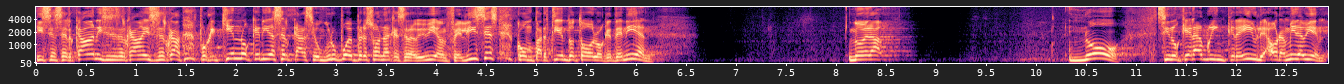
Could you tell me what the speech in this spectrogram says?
Y se acercaban y se acercaban y se acercaban. Porque ¿quién no quería acercarse a un grupo de personas que se la vivían felices compartiendo todo lo que tenían? No era no, sino que era algo increíble. Ahora, mira bien,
